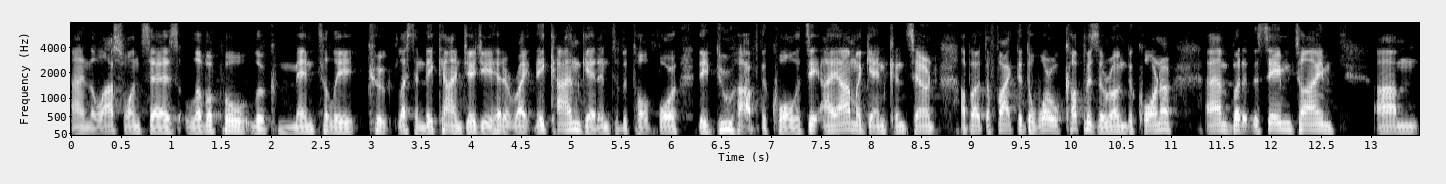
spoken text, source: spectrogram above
And the last one says, Liverpool look mentally cooked. Listen, they can, JJ hit it right. They can get into the top four. They do have the quality. I am again concerned about the fact that the World Cup is around the corner. Um, but at the same time, um,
